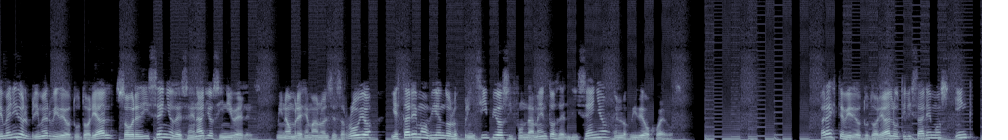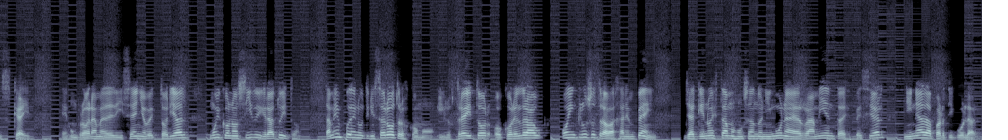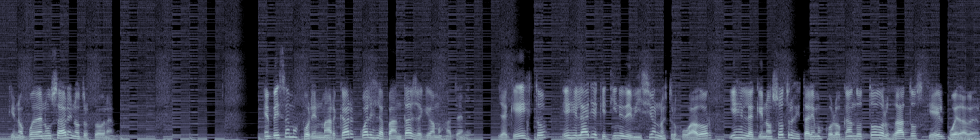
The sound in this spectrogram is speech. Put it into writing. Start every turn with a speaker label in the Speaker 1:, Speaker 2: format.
Speaker 1: Bienvenido al primer video tutorial sobre diseño de escenarios y niveles. Mi nombre es Emanuel César Rubio y estaremos viendo los principios y fundamentos del diseño en los videojuegos. Para este video tutorial utilizaremos Inkscape. Es un programa de diseño vectorial muy conocido y gratuito. También pueden utilizar otros como Illustrator o CorelDRAW o incluso trabajar en Paint, ya que no estamos usando ninguna herramienta especial ni nada particular que no puedan usar en otros programas. Empezamos por enmarcar cuál es la pantalla que vamos a tener, ya que esto es el área que tiene de visión nuestro jugador y es en la que nosotros estaremos colocando todos los datos que él pueda ver.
